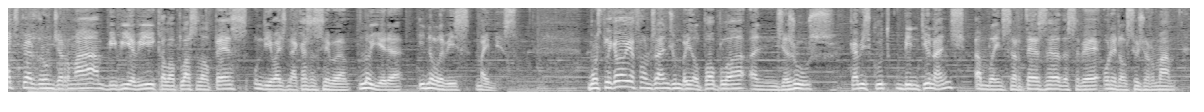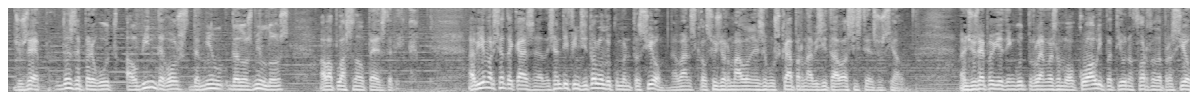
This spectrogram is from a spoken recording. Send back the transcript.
Vaig perdre un germà, vivia a Vic, a la plaça del Pes. Un dia vaig anar a casa seva, no hi era i no l'he vist mai més. M'ho explicava ja fa uns anys un veí del poble, en Jesús, que ha viscut 21 anys amb la incertesa de saber on era el seu germà, Josep, desaparegut el 20 d'agost de, de 2002 a la plaça del Pes de Vic. Havia marxat a casa, deixant-hi fins i tot la documentació, abans que el seu germà l'anés a buscar per anar a visitar l'assistent social. En Josep havia tingut problemes amb l'alcohol i patia una forta depressió.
